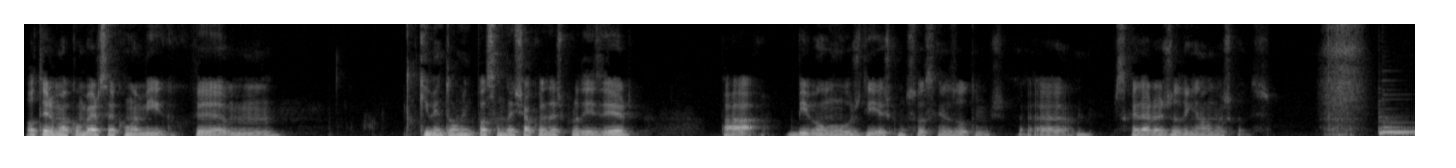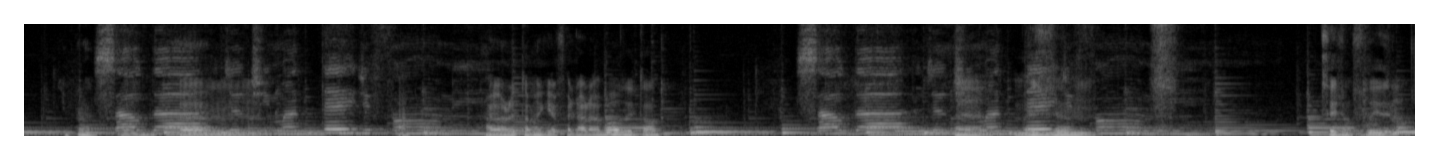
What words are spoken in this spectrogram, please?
ou ter uma conversa com um amigo que, hum, que eventualmente possam deixar coisas por dizer. Pá, vivam os dias como se fossem os últimos. Uh, se calhar ajudem em algumas coisas. E pronto. Saudade, um, eu te matei de fome. Ah, agora estamos aqui a falhar a voz e tal. Saudade, eu te uh, matei mas, um, de fome. Sejam felizes, malta.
